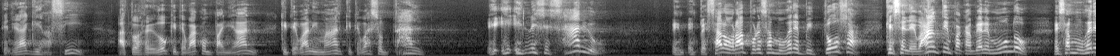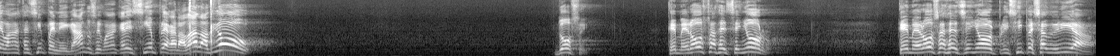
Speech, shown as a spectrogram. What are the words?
Tener a alguien así a tu alrededor que te va a acompañar, que te va a animar, que te va a soltar. Es, necesario em, empezar a orar por esas mujeres vistosas que se levanten para cambiar el mundo. Esas mujeres van a estar siempre negándose, van a querer siempre agradar a Dios. 12. Temerosas del Señor. Temerosas del Señor, principio de sabiduría,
